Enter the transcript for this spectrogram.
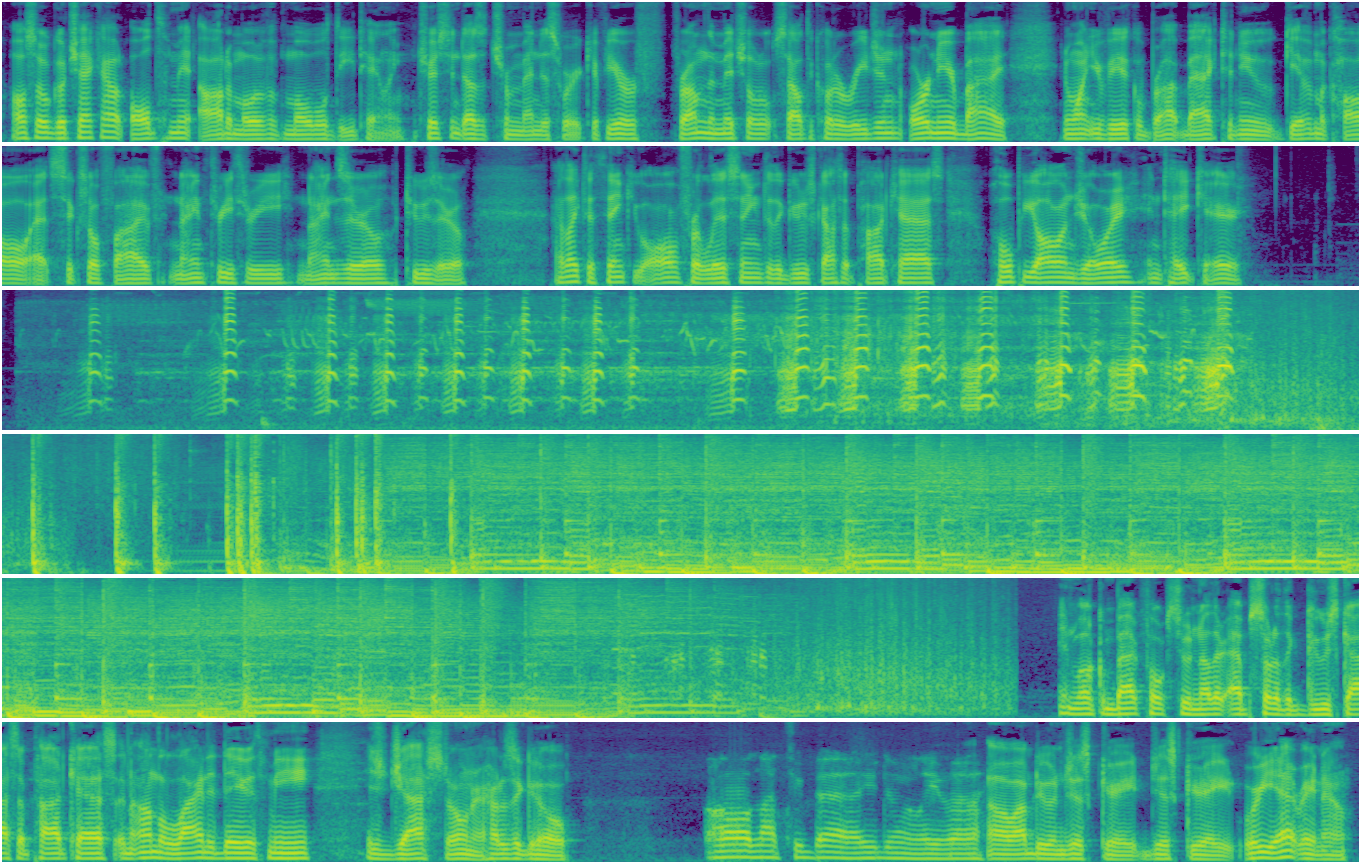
Also, go check out Ultimate Automotive Mobile Detailing. Tristan does a tremendous work. If you're from the Mitchell, South Dakota region or nearby and want your vehicle brought back to new, give him a call at 605 933 9020. I'd like to thank you all for listening to the Goose Gossip Podcast. Hope you all enjoy and take care. And welcome back, folks, to another episode of the Goose Gossip Podcast. And on the line today with me is Josh Stoner. How does it go? Oh, not too bad. How you doing, Levi? Oh, I'm doing just great, just great. Where are you at right now?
